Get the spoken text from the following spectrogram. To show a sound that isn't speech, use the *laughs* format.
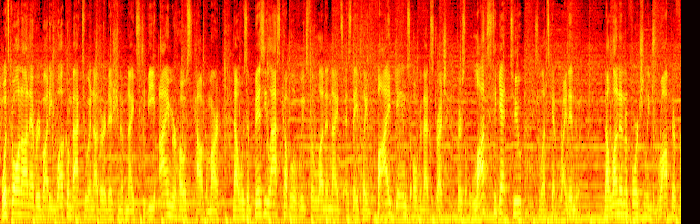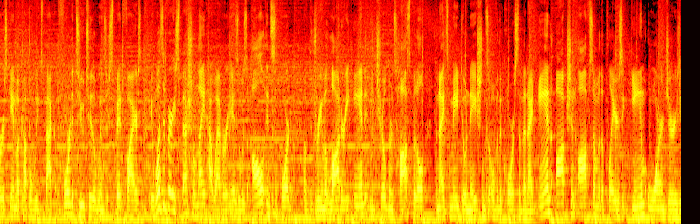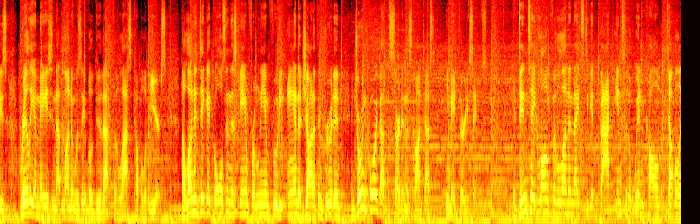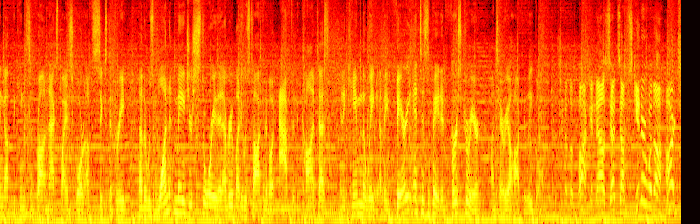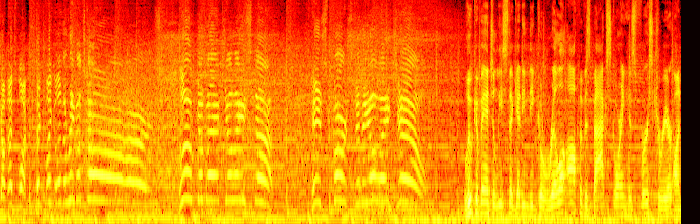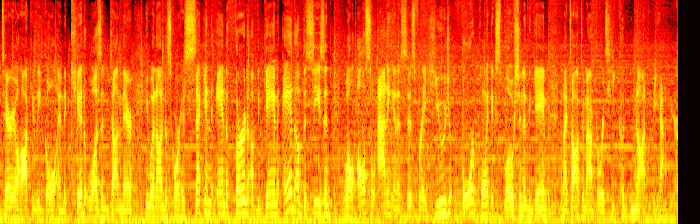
What's going on, everybody? Welcome back to another edition of Knights TV. I'm your host, Kyle Gamard. Now, it was a busy last couple of weeks for the London Knights as they played five games over that stretch. There's lots to get to, so let's get right into it. Now, London unfortunately dropped their first game a couple weeks back, 4-2 to the Windsor Spitfires. It was a very special night, however, as it was all in support of the Dream Lottery and the Children's Hospital. The Knights made donations over the course of the night and auctioned off some of the players' game-worn jerseys. Really amazing that London was able to do that for the last couple of years. Now, London did get goals in this game from Liam Foudy and Jonathan Gruden, and Jordan Kooy got the start in this contest. He made 30 saves. It didn't take long for the London Knights to get back into the win column, doubling up the Kingston Frontenacs by a score of 6 to 3. Now, there was one major story that everybody was talking about after the contest, and it came in the wake of a very anticipated first career Ontario Hockey League goal. Of the puck and now sets up Skinner with a hard shot. That's blocked. McMichael in the rebound scores! Luke Evangelista, his first in the OHL. Luke Evangelista getting the gorilla off of his back, scoring his first career Ontario Hockey League goal, and the kid wasn't done there. He went on to score his second and third of the game and of the season, while also adding an assist for a huge four-point explosion in the game, and I talked to him afterwards. He could not be happier.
